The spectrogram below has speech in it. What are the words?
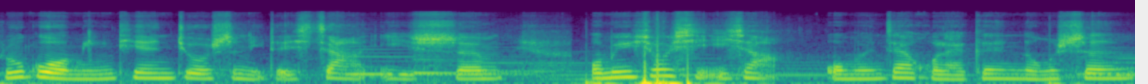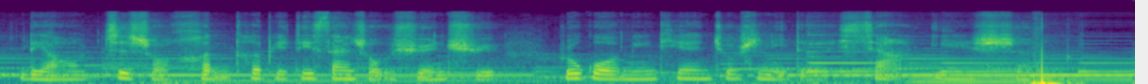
如果明天就是你的下一生，我们休息一下，我们再回来跟农生聊这首很特别第三首选曲。如果明天就是你的下一生。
